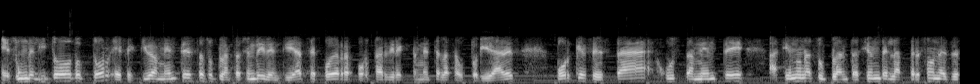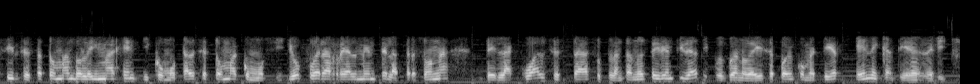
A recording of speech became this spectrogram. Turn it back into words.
Es un delito, doctor. Efectivamente, esta suplantación de identidad se puede reportar directamente a las autoridades porque se está justamente haciendo una suplantación de la persona, es decir, se está tomando la imagen y como tal se toma como si yo fuera realmente la persona de la cual se está suplantando esta identidad y pues bueno, de ahí se pueden cometer N cantidad de delitos.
